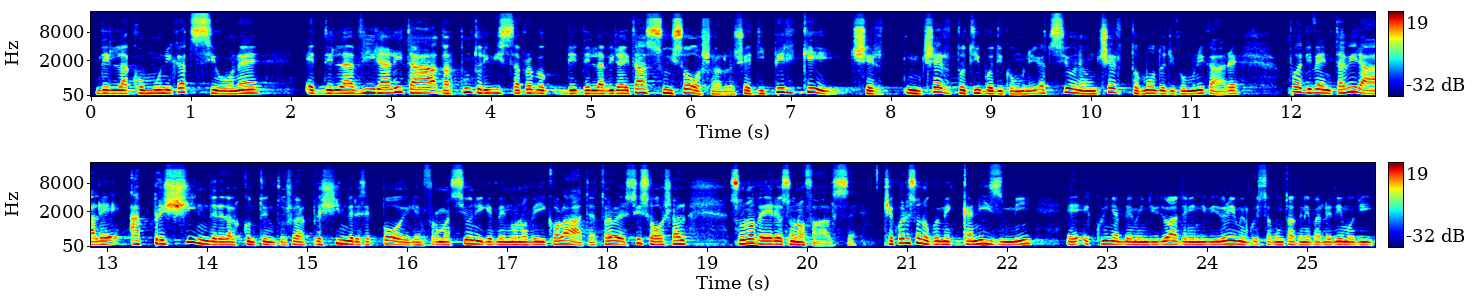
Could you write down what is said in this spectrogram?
della comunicazione e della viralità dal punto di vista proprio de- della viralità sui social, cioè di perché cer- un certo tipo di comunicazione, un certo modo di comunicare poi diventa virale a prescindere dal contenuto, cioè a prescindere se poi le informazioni che vengono veicolate attraverso i social sono vere o sono false. Cioè quali sono quei meccanismi, eh, e qui ne abbiamo individuati, ne individueremo in questa puntata, ne parleremo di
